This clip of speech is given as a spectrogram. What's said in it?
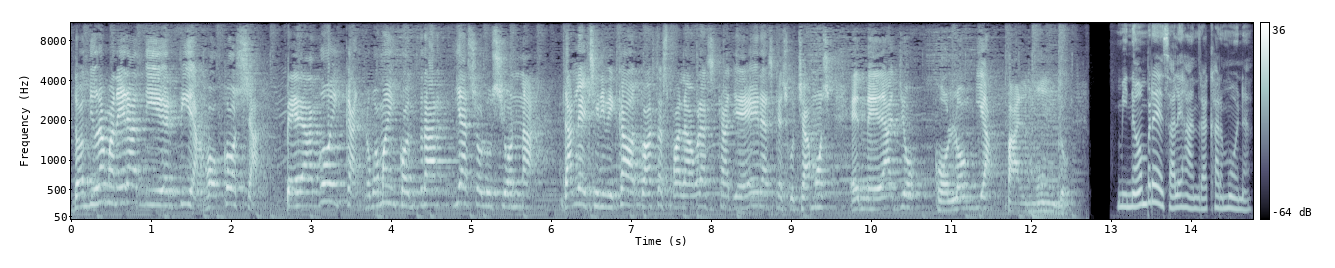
Donde de una manera divertida, jocosa, pedagógica nos vamos a encontrar y a solucionar darle el significado a todas estas palabras callejeras que escuchamos en Medallo, Colombia, pa'l mundo. Mi nombre es Alejandra Carmona.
